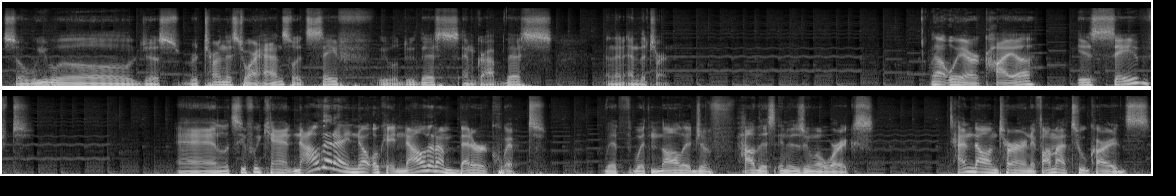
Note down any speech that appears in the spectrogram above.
So we will just return this to our hand so it's safe. We will do this and grab this and then end the turn. That way our Kaya is saved. And let's see if we can. Now that I know, okay, now that I'm better equipped with with knowledge of how this Inazuma works, 10 down turn, if I'm at two cards,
